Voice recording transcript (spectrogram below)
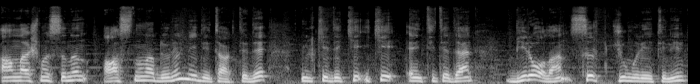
Anlaşması'nın aslına dönülmediği takdirde ülkedeki iki entiteden biri olan Sırp Cumhuriyeti'nin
